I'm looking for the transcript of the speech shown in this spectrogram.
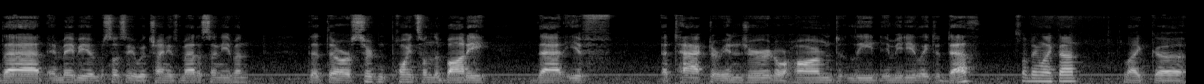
that, and maybe associated with Chinese medicine even, that there are certain points on the body that if attacked or injured or harmed lead immediately to death, something like that. Like uh,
